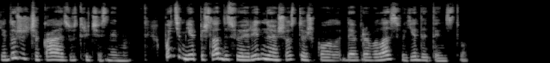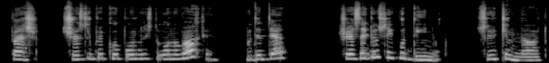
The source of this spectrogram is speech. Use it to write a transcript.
Я дуже чекаю зустрічі з ними. Потім я пішла до своєї рідної шостої школи, де я провела своє дитинство. Перше, що я зроблю, коли повернусь до Волновахи, буде те, що я зайду в свій будинок, свою кімнату,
